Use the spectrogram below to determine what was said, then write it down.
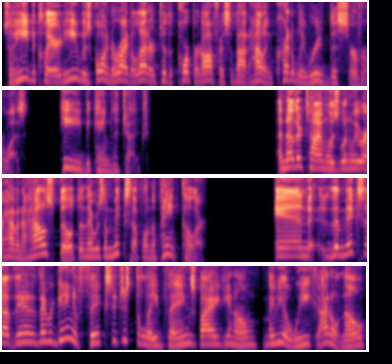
So he declared he was going to write a letter to the corporate office about how incredibly rude this server was. He became the judge. Another time was when we were having a house built and there was a mix up on the paint color. And the mix up, they were getting it fixed. It just delayed things by, you know, maybe a week. I don't know.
